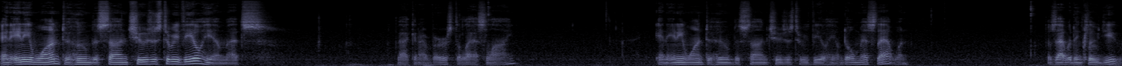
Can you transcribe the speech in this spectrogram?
And anyone to whom the Son chooses to reveal him, that's back in our verse, the last line. And anyone to whom the Son chooses to reveal him. Don't miss that one, because that would include you.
